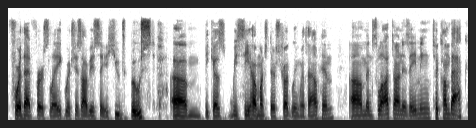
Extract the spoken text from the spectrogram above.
for that first leg, which is obviously a huge boost um, because we see how much they're struggling without him. Um, and Zlatan is aiming to come back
